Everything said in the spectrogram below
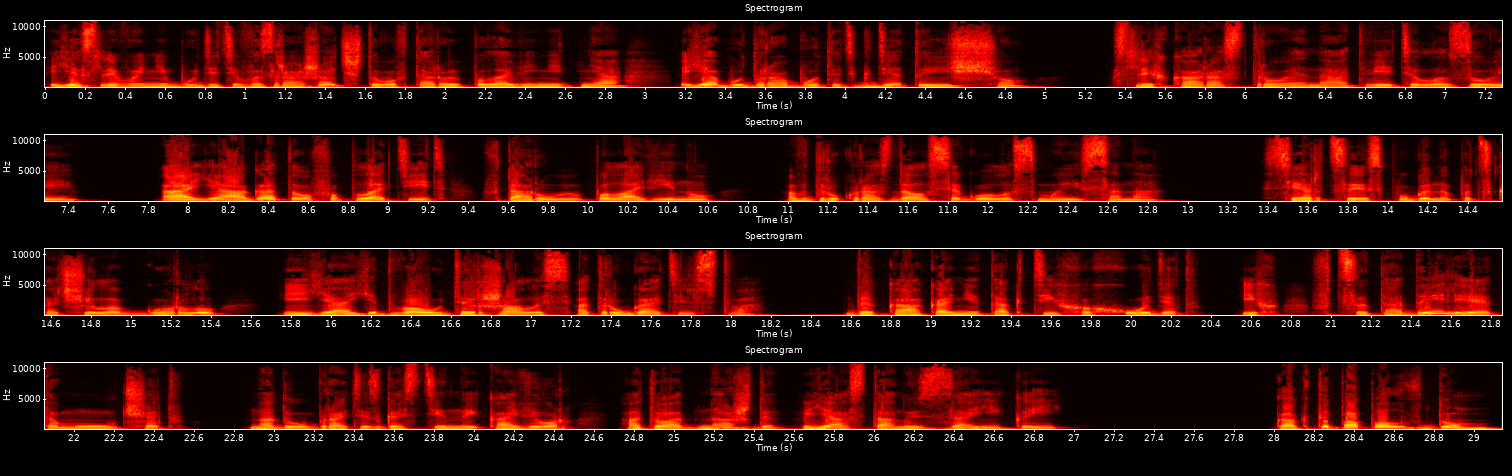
если вы не будете возражать, что во второй половине дня я буду работать где-то еще», слегка расстроенно ответила Зои. «А я готов оплатить вторую половину», вдруг раздался голос Мейсона. Сердце испуганно подскочило к горлу, и я едва удержалась от ругательства. Да как они так тихо ходят? Их в цитадели этому учат. Надо убрать из гостиной ковер, а то однажды я останусь заикой. «Как ты попал в дом?»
